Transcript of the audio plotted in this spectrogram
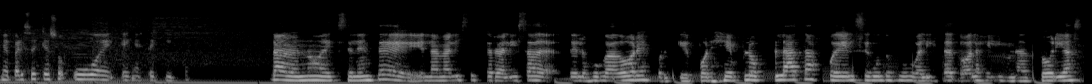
me parece que eso hubo en, este equipo. Claro, no, excelente el análisis que realiza de, los jugadores, porque, por ejemplo, Plata fue el segundo futbolista de todas las eliminatorias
